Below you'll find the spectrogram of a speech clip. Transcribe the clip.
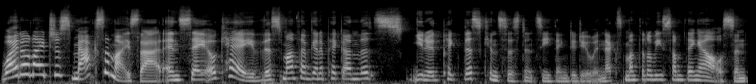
Why don't I just maximize that and say, okay, this month I'm going to pick on this, you know, pick this consistency thing to do. And next month it'll be something else. And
